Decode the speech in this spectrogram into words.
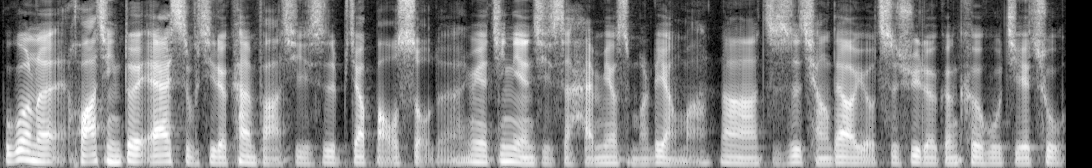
不过呢，华擎对 AI 伺服器的看法其实是比较保守的，因为今年其实还没有什么量嘛，那只是强调有持续的跟客户接触。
